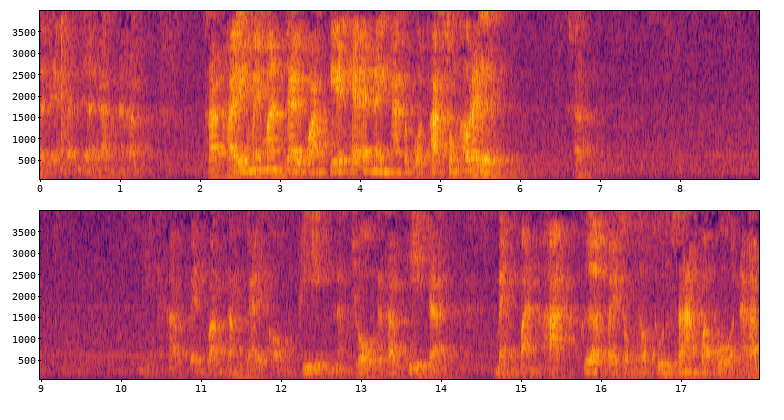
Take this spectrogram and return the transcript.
นี่นะครับเนื้อแดงกับเนื้อดำนะครับ ถ้าใครไม่มั่นใจความเก๊แท้ในงานประกวดพระส่งเข้าได้เลยครับนี่นะครับเป็นความตั้งใจของพี่นำโชคนะครับ ที่จะแบ่งปันพระเพื่อไปสมทบทุนสร้างวัดโบสถ์นะครับ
